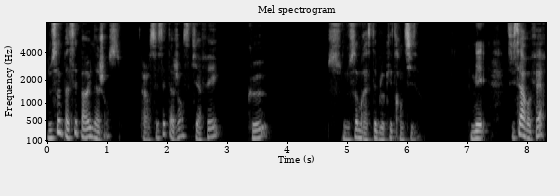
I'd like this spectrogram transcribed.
Nous sommes passés par une agence. Alors c'est cette agence qui a fait que nous sommes restés bloqués 36 heures. Mais si c'est à refaire,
